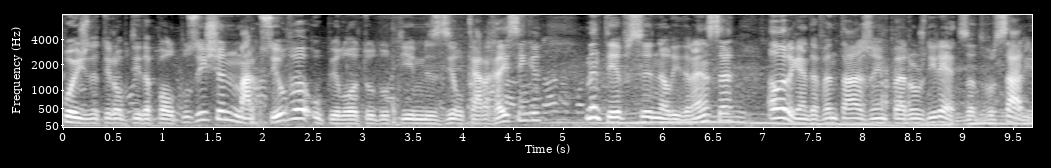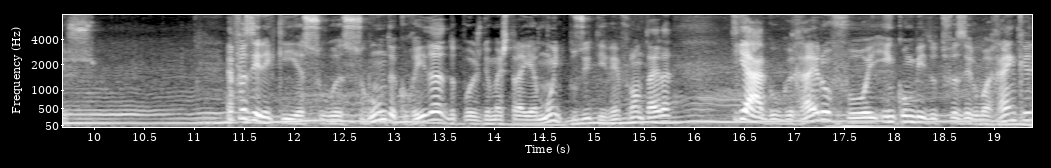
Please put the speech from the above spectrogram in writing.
Depois de ter obtido a pole position, Marco Silva, o piloto do time Zilcar Racing, manteve-se na liderança, alargando a vantagem para os diretos adversários. A fazer aqui a sua segunda corrida, depois de uma estreia muito positiva em fronteira, Tiago Guerreiro foi incumbido de fazer o arranque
